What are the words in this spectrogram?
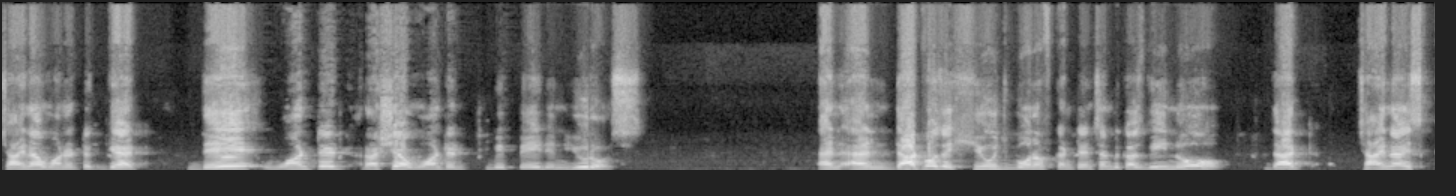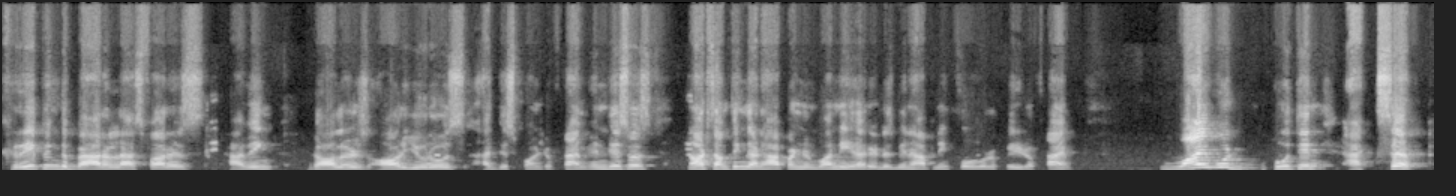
china wanted to get they wanted russia wanted to be paid in euros. And and that was a huge bone of contention because we know that china is scraping the barrel as far as having dollars or euros at this point of time. And this was not something that happened in one year. It has been happening for a period of time why would putin accept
